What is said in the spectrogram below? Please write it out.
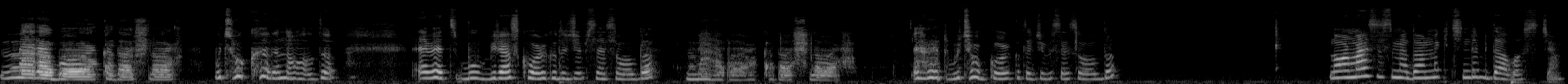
Merhaba arkadaşlar. Bu çok kalın oldu. Evet bu biraz korkutucu bir ses oldu. Merhaba arkadaşlar. Evet bu çok korkutucu bir ses oldu. Normal sesime dönmek için de bir daha basacağım.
